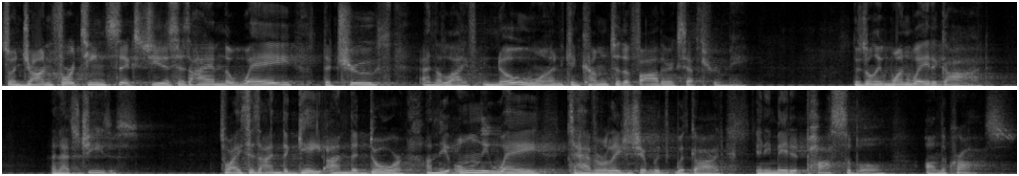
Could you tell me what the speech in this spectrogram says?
So in John 14, 6, Jesus says, I am the way, the truth, and the life. No one can come to the Father except through me. There's only one way to God, and that's Jesus. That's why he says, I'm the gate, I'm the door, I'm the only way to have a relationship with, with God. And he made it possible on the cross.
